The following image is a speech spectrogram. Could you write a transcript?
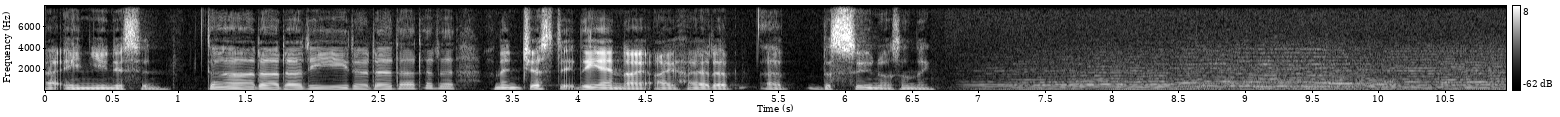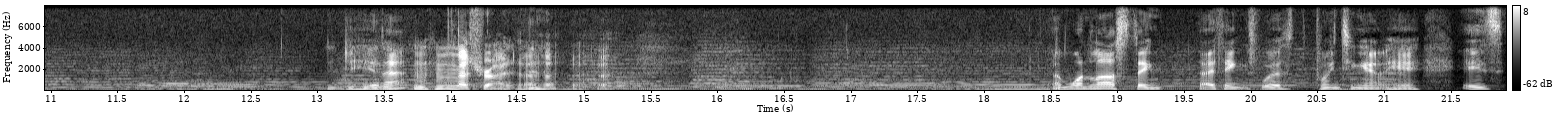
uh, in unison. Da da da dee da da da da da. And then just at the end, I, I heard a, a bassoon or something. Did you hear that? Mm-hmm, that's right. Uh-huh. and one last thing that I think is worth pointing out here is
